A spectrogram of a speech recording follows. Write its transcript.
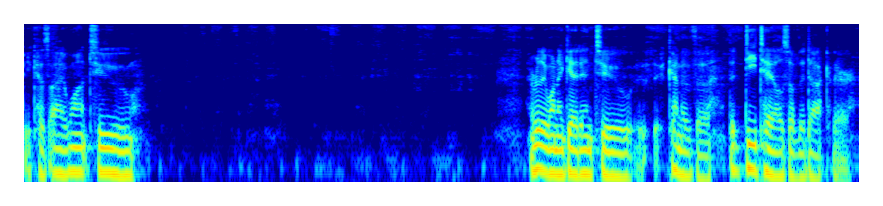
because I want to I really want to get into kind of the, the details of the duck there.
